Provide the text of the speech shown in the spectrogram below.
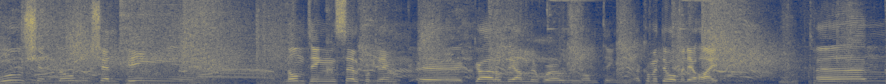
Wu, Chen Long, Chen Ping... Någonting self-proclaimed eh, God of the Underworld, någonting. Jag kommer inte ihåg men det är hype. Um,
